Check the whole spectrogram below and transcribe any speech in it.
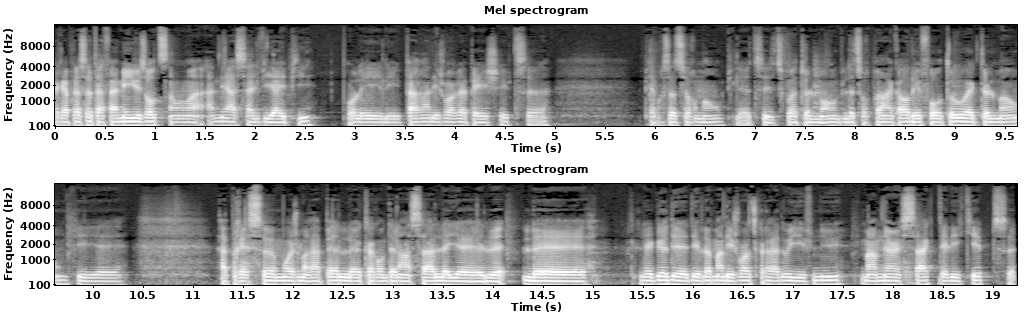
Fait après ça, ta famille, eux autres, sont amenés à la salle VIP pour les, les parents des joueurs repêchés, tout ça. Puis après ça, tu remontes, puis là, tu, tu vois tout le monde. Puis là, tu reprends encore des photos avec tout le monde. Puis euh, après ça, moi, je me rappelle, là, quand on était dans la salle, là, il y a le, le, le gars de développement des joueurs du Colorado, il est venu. Il m'a amené un sac de l'équipe, tout ça,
